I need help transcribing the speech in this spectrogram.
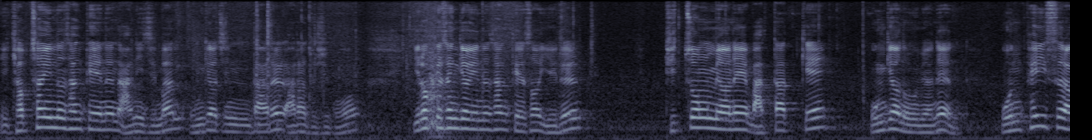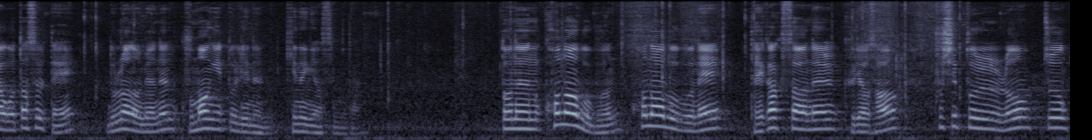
이 겹쳐 있는 상태는 아니지만 옮겨진다를 알아두시고 이렇게 생겨 있는 상태에서 얘를 뒤쪽 면에 맞닿게 옮겨 놓으면은 온 페이스라고 떴을 때 눌러 놓으면은 구멍이 뚫리는 기능이었습니다. 또는 코너 부분, 코너 부분에 대각선을 그려서 푸시풀로 쭉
